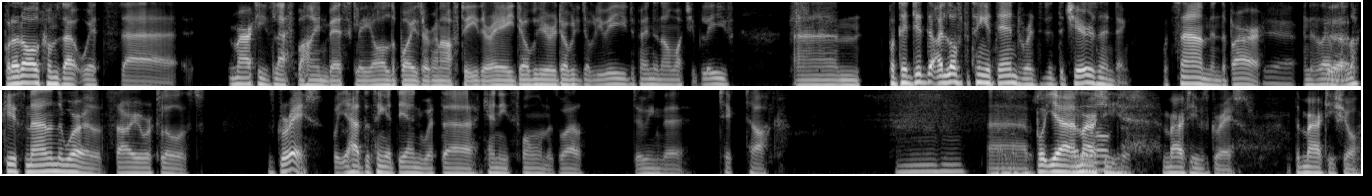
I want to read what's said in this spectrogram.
But it all comes out with uh, Marty's left behind. Basically, all the boys are going off to either AEW or WWE, depending on what you believe. Um, but they did. The, I love the thing at the end where they did the cheers ending with Sam in the bar. Yeah. And it's like Yeah. the luckiest man in the world. Sorry, we're closed. It was great, but you had the thing at the end with uh, Kenny's phone as well, doing the TikTok. Mm-hmm. Uh, but yeah, I Marty. Marty was great. The Marty show.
